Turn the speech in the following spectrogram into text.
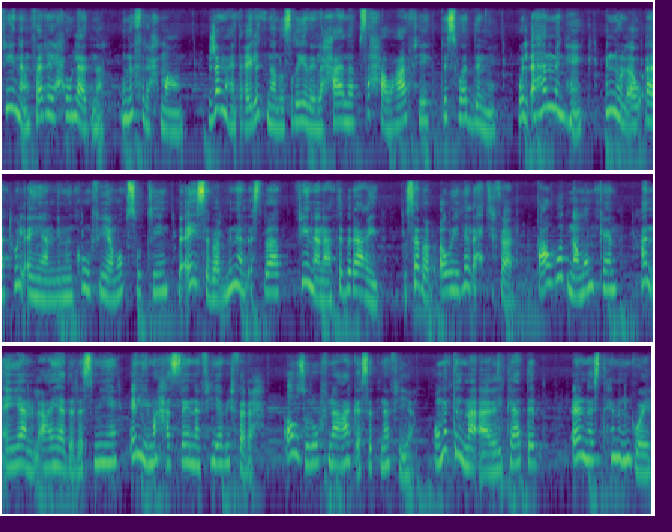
فينا نفرح أولادنا ونفرح معهم. جمعت عيلتنا الصغيرة لحالها بصحة وعافية بتسوى الدنيا. والأهم من هيك إنه الأوقات والأيام اللي منكون فيها مبسوطين لأي سبب من الأسباب فينا نعتبرها عيد وسبب قوي للاحتفال. تعوضنا ممكن عن أيام الأعياد الرسمية اللي ما حسينا فيها بفرح أو ظروفنا عكستنا فيها. ومثل ما قال الكاتب إرنست هيمنغوي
